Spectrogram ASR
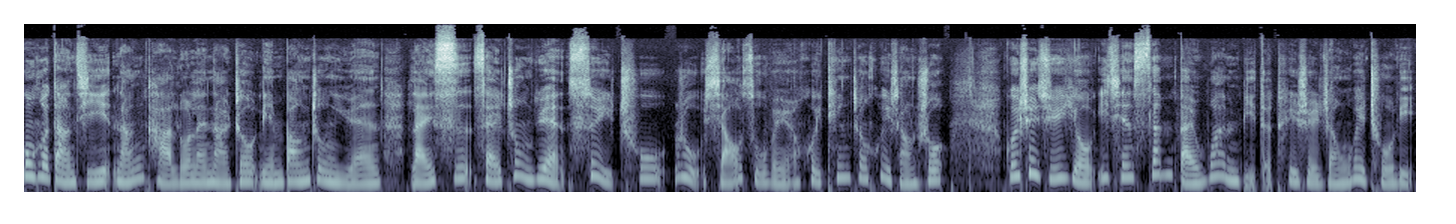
共和党籍南卡罗来纳州联邦众议员莱斯在众院税出入小组委员会听证会上说，国税局有一千三百万笔的退税仍未处理，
